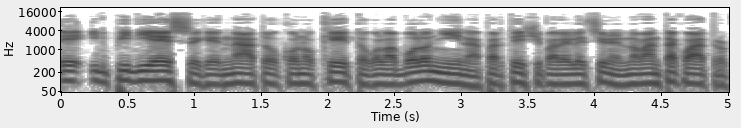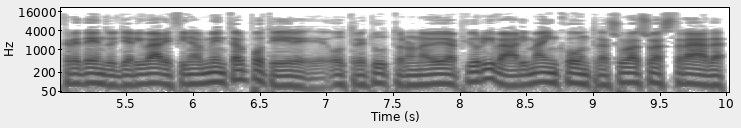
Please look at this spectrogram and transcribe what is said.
e il PDS che è nato con Occhetto, con la Bolognina, partecipa alle elezioni del 94 credendo di arrivare finalmente al potere, oltretutto non aveva più rivali, ma incontra sulla sua strada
